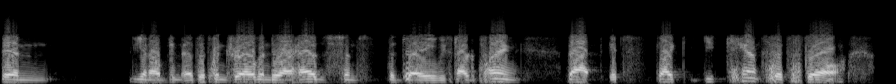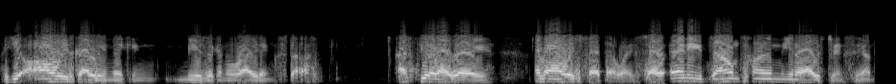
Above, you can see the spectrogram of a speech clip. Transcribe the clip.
been, you know, been, that's been drilled into our heads since the day we started playing. That it's like you can't sit still. Like you always got to be making music and writing stuff. I feel that way. I've always felt that way. So any downtime, you know, I was doing City on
